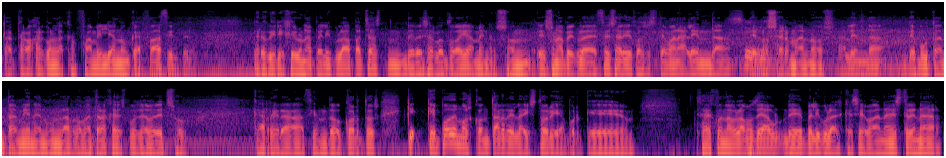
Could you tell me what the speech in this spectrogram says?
tra- trabajar con la familia nunca es fácil, pero pero dirigir una película a Pachas debe serlo todavía menos. Son, es una película de César y José Esteban Alenda, Sí. de los hermanos Alenda, debutan también en un largometraje después de haber hecho carrera haciendo cortos. ¿Qué, qué podemos contar de la historia? Porque, ¿sabes? Cuando hablamos de, películas que se van a estrenar,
